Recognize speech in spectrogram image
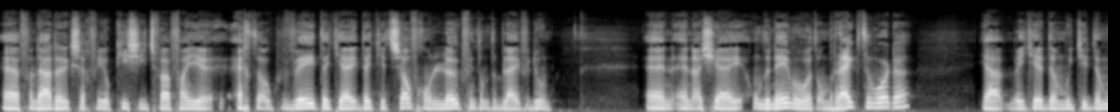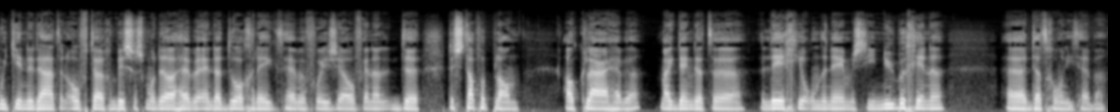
Uh, vandaar dat ik zeg van joh, kies iets waarvan je echt ook weet dat, jij, dat je het zelf gewoon leuk vindt om te blijven doen. En, en als jij ondernemer wordt om rijk te worden, ja, weet je, dan moet je, dan moet je inderdaad een overtuigend businessmodel hebben en dat doorgerekend hebben voor jezelf. En dan de, de stappenplan al klaar hebben. Maar ik denk dat uh, de legio ondernemers die nu beginnen, uh, dat gewoon niet hebben.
